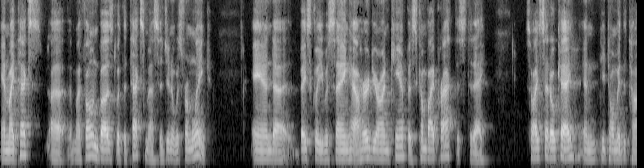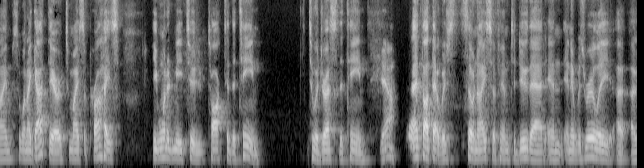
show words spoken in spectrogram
and my text, uh, my phone buzzed with a text message, and it was from Link, and uh, basically he was saying, "Hey, I heard you're on campus. Come by practice today." So I said, "Okay," and he told me the time. So when I got there, to my surprise, he wanted me to talk to the team, to address the team. Yeah. I thought that was so nice of him to do that, and and it was really a, a,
